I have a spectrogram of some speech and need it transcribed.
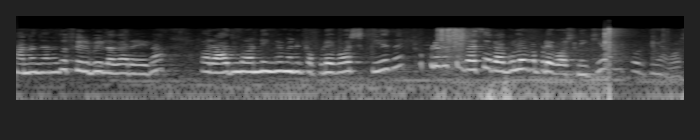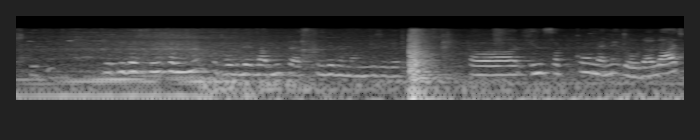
आना जाना तो फिर भी लगा रहेगा। और आज मॉर्निंग में मैंने कपड़े वॉश किए थे। कपड़े तो वैसे रेगुलर कपड़े वॉश नहीं किए मैंने कुर्तियाँ वॉश की थी। क्योंकि सूख रही हैं तो थोड़ी देर बाद में प्रेस करके जमाऊँगी जगह पर और इन सबको मैंने धो डाला आज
